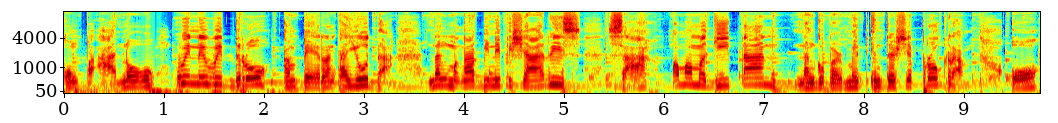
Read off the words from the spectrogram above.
kung paano wini-withdraw ang perang ayuda ng mga beneficiaries sa pamamagitan ng Government Internship Program o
